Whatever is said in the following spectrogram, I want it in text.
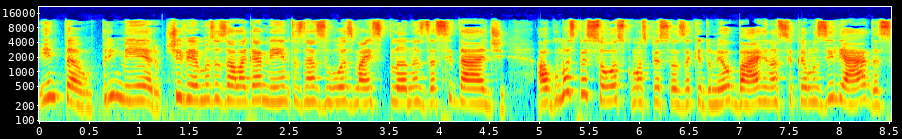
Então, primeiro, tivemos os alagamentos nas ruas mais planas da cidade. Algumas pessoas, como as pessoas aqui do meu bairro, nós ficamos ilhadas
